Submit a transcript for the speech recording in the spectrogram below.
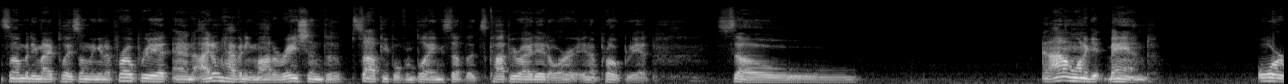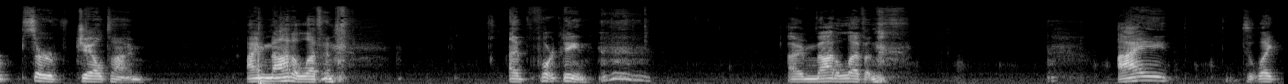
somebody might play something inappropriate, and I don't have any moderation to stop people from playing stuff that's copyrighted or inappropriate. So, and I don't want to get banned or serve jail time. I'm not 11. I'm 14. I'm not 11. I like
